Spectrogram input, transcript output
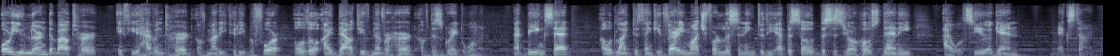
or you learned about her if you haven't heard of Marie Curie before, although I doubt you've never heard of this great woman. That being said, I would like to thank you very much for listening to the episode. This is your host, Danny. I will see you again next time.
